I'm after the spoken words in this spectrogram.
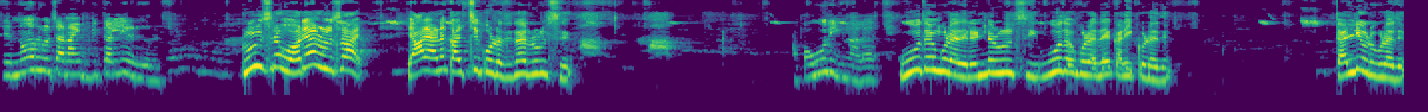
சரி நோ ரூல்ஸா நான் இப்படி தள்ளி எடுக்கிறேன். ரூல்ஸ்னால் ஒரே ரூல்ஸா யார் யாரும் கழிச்சு கூடாது இதுதான் ரூல்ஸு. அப்ப ஊதிங்கனால ஊதவும் கூடாது ரெண்டு ரூல்ஸ். ஊதவும் கூடாது கழிக்கக்கூடாது. தள்ளி விடக்கூடாது.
